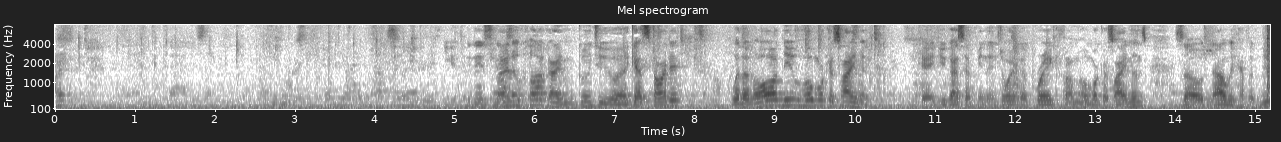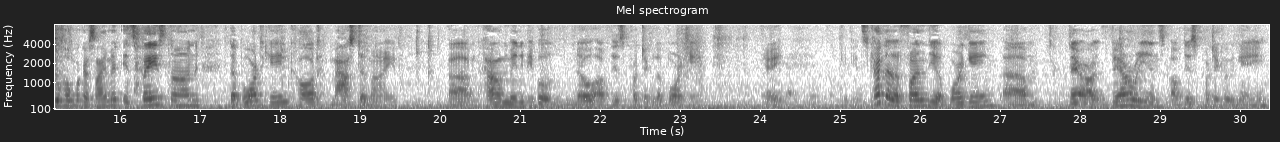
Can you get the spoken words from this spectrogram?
Right. It is 9 o'clock. I'm going to uh, get started with an all new homework assignment. Okay, you guys have been enjoying a break from homework assignments, so now we have a new homework assignment. It's based on the board game called Mastermind. Um, how many people know of this particular board game? Okay, it's kind of a fun you know, board game. Um, there are variants of this particular game,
